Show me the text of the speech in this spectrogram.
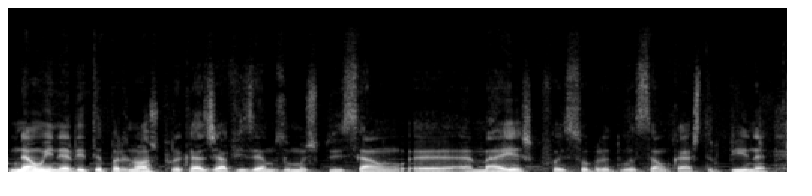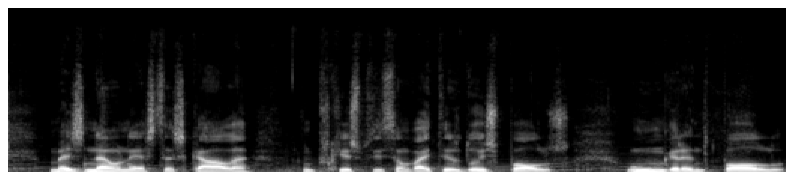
Não inédita para nós, por acaso já fizemos uma exposição uh, a meias, que foi sobre a doação Castro Pina, mas não nesta escala, porque a exposição vai ter dois polos. Um grande polo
